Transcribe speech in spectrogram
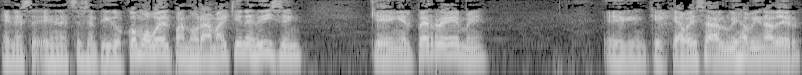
en ese, en ese sentido. ¿Cómo ve el panorama? Hay quienes dicen que en el PRM, eh, que cabeza Luis Abinader,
